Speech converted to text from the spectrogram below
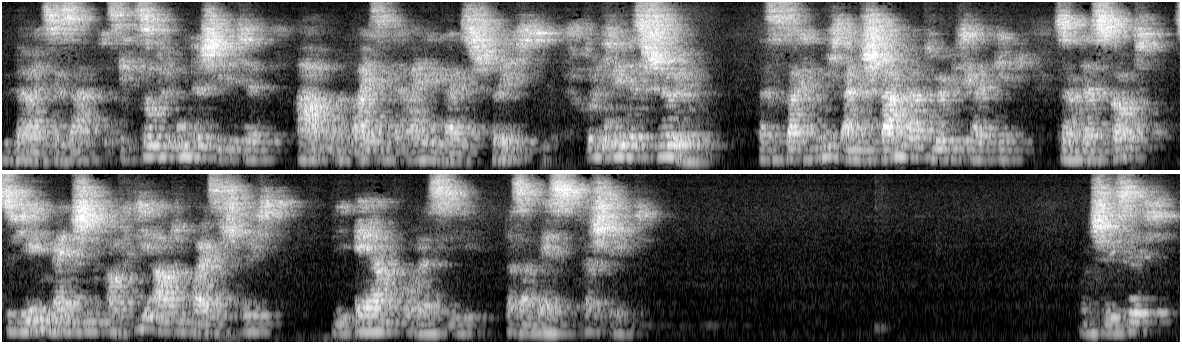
Wie bereits gesagt, es gibt so viele unterschiedliche Arten und Weisen, wie der Heilige Geist spricht. Und ich finde es schön, dass es da nicht eine Standardmöglichkeit gibt, sondern dass Gott zu jedem Menschen auf die Art und Weise spricht, wie er oder sie das am besten versteht. Und schließlich,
